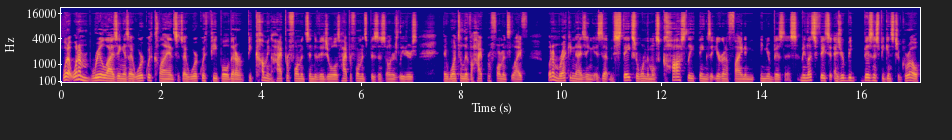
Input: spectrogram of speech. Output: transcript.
what, what I'm realizing as I work with clients, as I work with people that are becoming high performance individuals, high performance business owners, leaders, they want to live a high performance life. What I'm recognizing is that mistakes are one of the most costly things that you're going to find in, in your business. I mean, let's face it, as your big business begins to grow,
